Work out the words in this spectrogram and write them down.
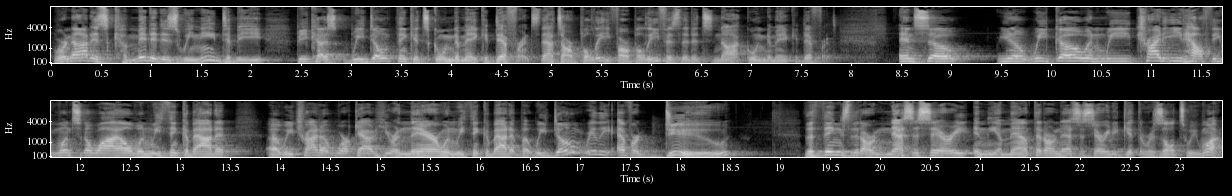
We're not as committed as we need to be because we don't think it's going to make a difference. That's our belief. Our belief is that it's not going to make a difference. And so, you know, we go and we try to eat healthy once in a while when we think about it. Uh, we try to work out here and there when we think about it, but we don't really ever do the things that are necessary in the amount that are necessary to get the results we want.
